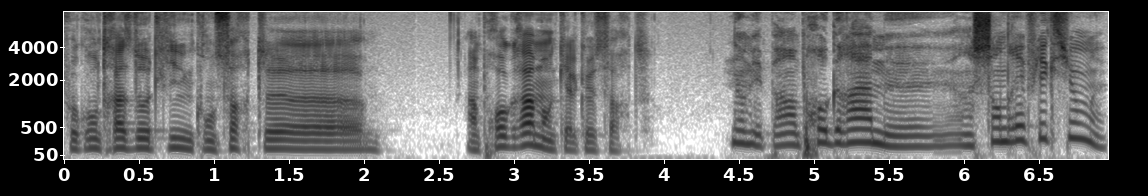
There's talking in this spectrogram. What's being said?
Faut qu'on trace d'autres lignes, qu'on sorte un programme en quelque sorte. Non mais pas un programme, un champ de réflexion.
